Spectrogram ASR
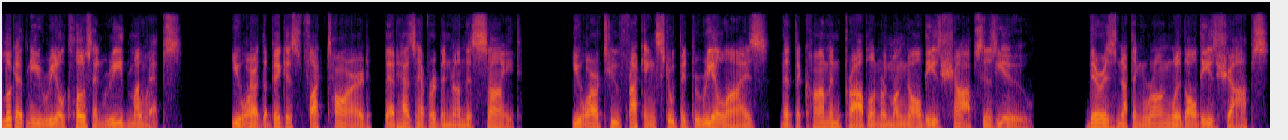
Look at me real close and read my lips. You are the biggest fucktard that has ever been on this site. You are too fucking stupid to realize that the common problem among all these shops is you. There is nothing wrong with all these shops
